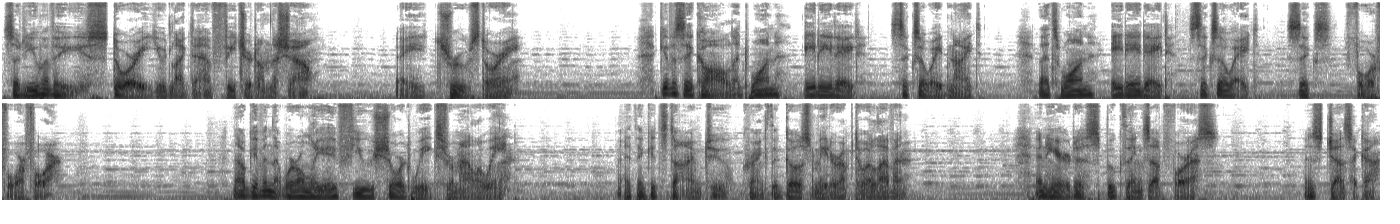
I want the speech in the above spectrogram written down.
So, do you have a story you'd like to have featured on the show? a true story. Give us a call at 1 888 608 Night. That's 1 888 608 6444. Now, given that we're only a few short weeks from Halloween, I think it's time to crank the ghost meter up to 11. And here to spook things up for us is Jessica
